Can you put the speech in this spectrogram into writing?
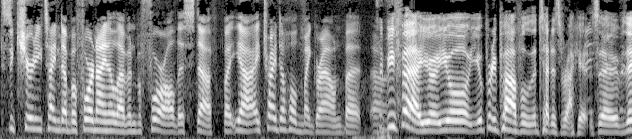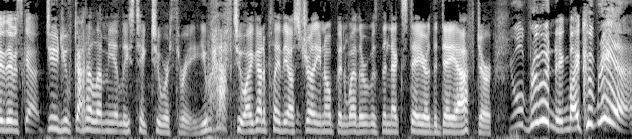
security tightened up before 9/11, before all this stuff. But yeah, I tried to hold my ground. But uh, To be fair, you're you're you're pretty powerful with a tennis racket, so they they were scared. dude, you've got to let me at least take two or three. You have to. I got to play the Australian Open, whether it was the next day or the day after. You're ruining my career.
